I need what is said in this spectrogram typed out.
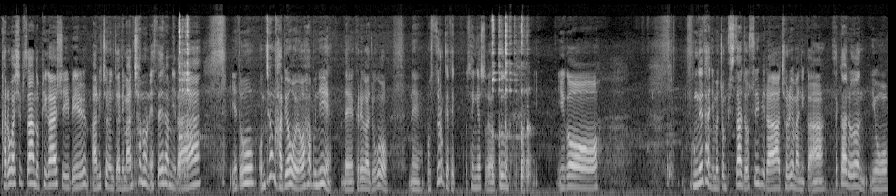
가로가 14, 높이가 11, 12,000원짜리 11,000원에 세일합니다. 얘도 엄청 가벼워요. 화분이. 네 그래가지고 네 멋스럽게 되- 생겼어요. 그 이거 국내 다니면 좀 비싸죠 수입이라. 저렴하니까. 색깔은 요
